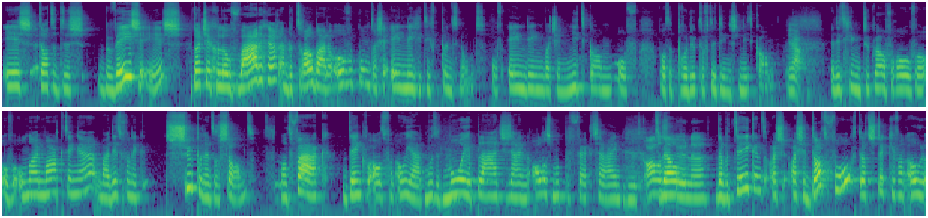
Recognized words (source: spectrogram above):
is dat het dus bewezen is dat je geloofwaardiger en betrouwbaarder overkomt... als je één negatief punt noemt. Of één ding wat je niet kan of wat het product of de dienst niet kan. ja. En dit ging natuurlijk wel vooral over, over online marketing, hè? maar dit vond ik super interessant. Want vaak denken we altijd van, oh ja, het moet het mooie plaatje zijn, alles moet perfect zijn. Je moet alles Terwijl- kunnen. Dat betekent, als je, als je dat volgt, dat stukje van, oh,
